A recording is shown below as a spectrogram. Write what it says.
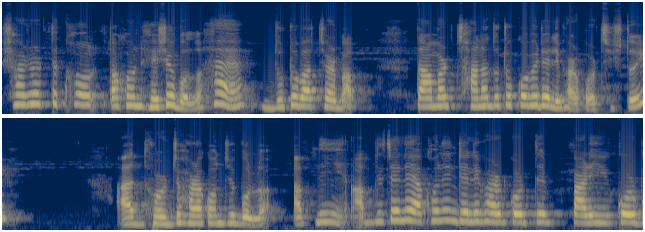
শাহরের তখন তখন হেসে বলল হ্যাঁ দুটো বাচ্চার বাপ। তা আমার ছানা দুটো কবে ডেলিভার করছিস তুই? আর ধৈর্য হারা কণ্ঠে বলল, আপনি আপনি চাইলে এখনই ডেলিভার করতে পারি, করব।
